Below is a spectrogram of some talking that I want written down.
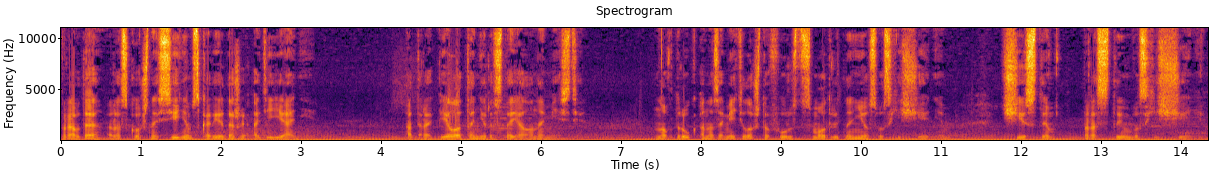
правда, роскошно-синем, скорее даже одеянии. Оторопела Танира стояла на месте. Но вдруг она заметила, что Фурст смотрит на нее с восхищением. Чистым, простым восхищением.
